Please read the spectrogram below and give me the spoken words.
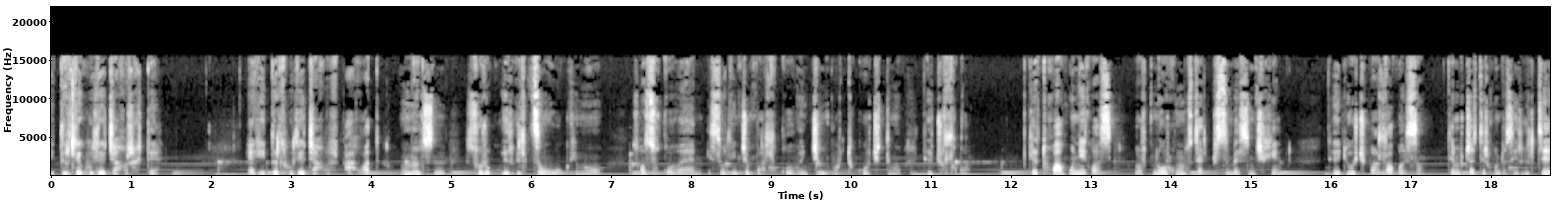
Идэрлийг хүлээж авах хэрэгтэй яг идрэл хүлээж авахад өмнөөс нь сөрөг эргэлдсэн үг юм уу? сонсохгүй байна. Эсвэл эн чин болохгүй эн чин бүтэхгүй ч гэдэм үү? Тэгж болохгүй. Тэгэхээр тухайн хүнийг бас урд нь өөр хүмүүс залбирсан байсан чихин тэгээд юу ч болоогүйсэн тийм учраас тэр хүнд бас эргэлзээ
